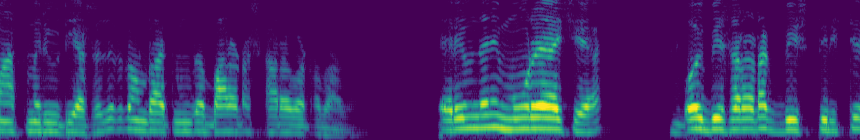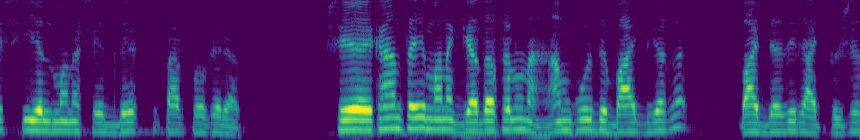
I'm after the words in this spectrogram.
মাছ মেরে উঠে আসে যেরকম রাত মুখে বারোটা সাড়ে বারোটা বাজে। এরম জানি মরে আসিয়া ওই বেচারাটা বিশ তিরিশটা শিয়াল মানে সে দেখছে তার চোখের হাত সে এখান থেকে মানে গেদা ছিল না হাম করতে বাইর গেছে বাইর দিয়ে রাত পয়সা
